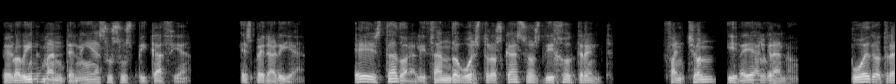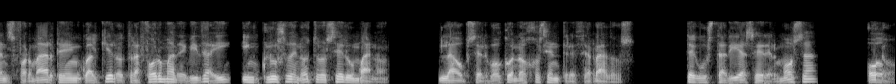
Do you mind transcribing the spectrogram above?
Pero Vin mantenía su suspicacia. Esperaría. He estado analizando vuestros casos, dijo Trent. Fanchón, iré al grano. Puedo transformarte en cualquier otra forma de vida y, incluso en otro ser humano. La observó con ojos entrecerrados. ¿Te gustaría ser hermosa? Oh.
